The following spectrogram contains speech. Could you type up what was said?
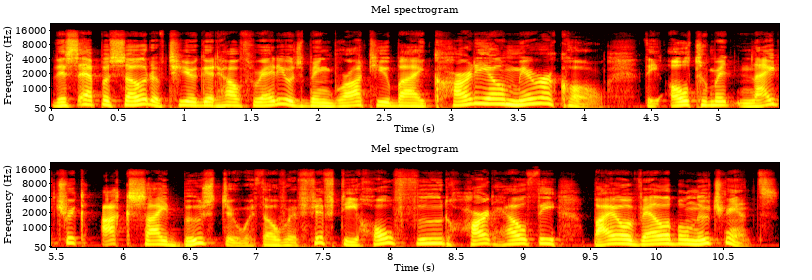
This episode of To Your Good Health Radio is being brought to you by Cardio Miracle, the ultimate nitric oxide booster with over 50 whole food, heart healthy, bioavailable nutrients.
